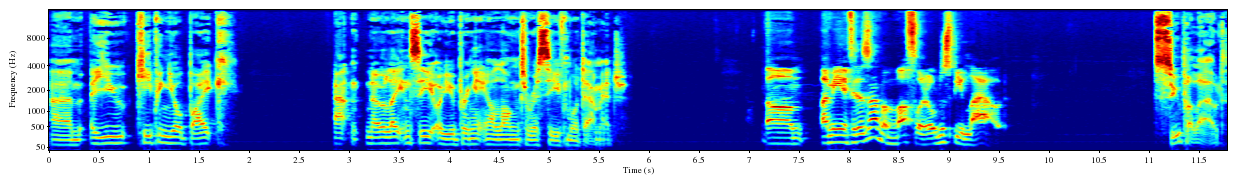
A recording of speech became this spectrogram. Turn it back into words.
Um, are you keeping your bike at no latency, or you bring it along to receive more damage? Um, I mean, if it doesn't have a muffler, it'll just be loud. Super loud.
